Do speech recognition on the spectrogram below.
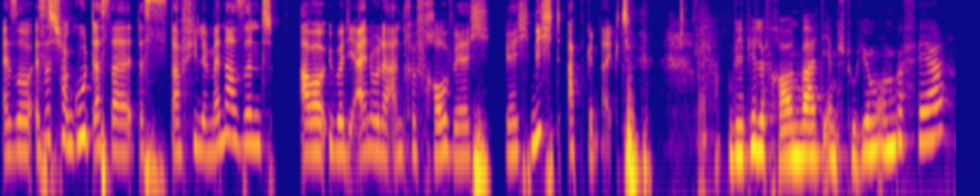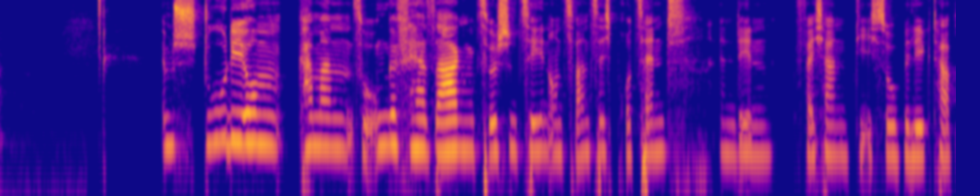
Also es ist schon gut, dass da, dass da viele Männer sind, aber über die eine oder andere Frau wäre ich, wär ich nicht abgeneigt. Und wie viele Frauen wart ihr im Studium ungefähr? Im Studium kann man so ungefähr sagen zwischen 10 und 20 Prozent in den Fächern, die ich so belegt habe.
